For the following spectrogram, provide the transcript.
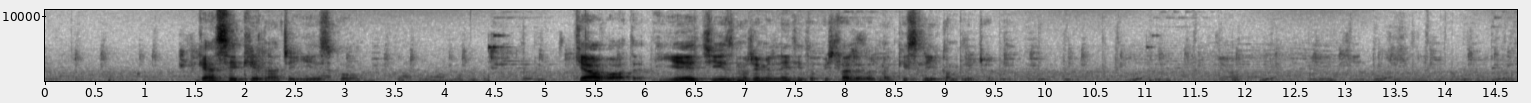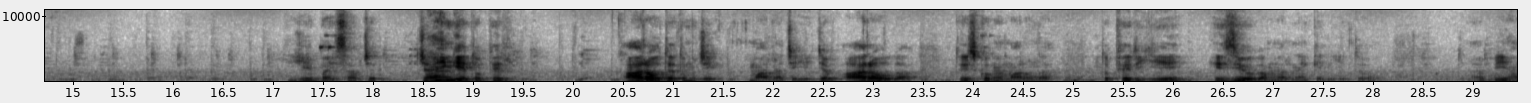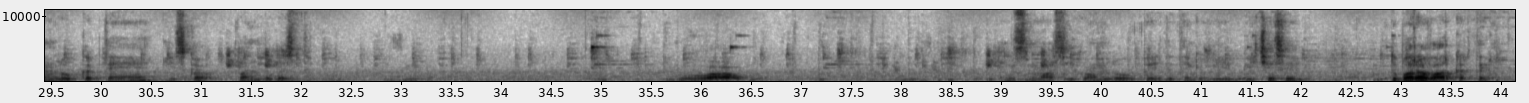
کیسے کھیلنا چاہیے اس کو۔ کیا بات ہے؟ یہ چیز مجھے ملنی تھی تو پچھلا لیول میں کس لیے کمپلیٹ کرتا یہ بھائی صاحب جب چاہیں گے تو پھر آ رہا ہوتا ہے تو مجھے مارنا چاہیے۔ جب آ رہا ہوگا تو اس کو میں ماروں گا۔ تو پھر یہ ایزی ہوگا مرنے کے لیے۔ تو ابھی ہم لوگ کرتے ہیں اس کا بندوبست۔ واو۔ اس ماسی کو ہم لوگ بھیج دیتے ہیں کیونکہ یہ پیچھے سے دوبارہ وار کرتے ہیں۔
